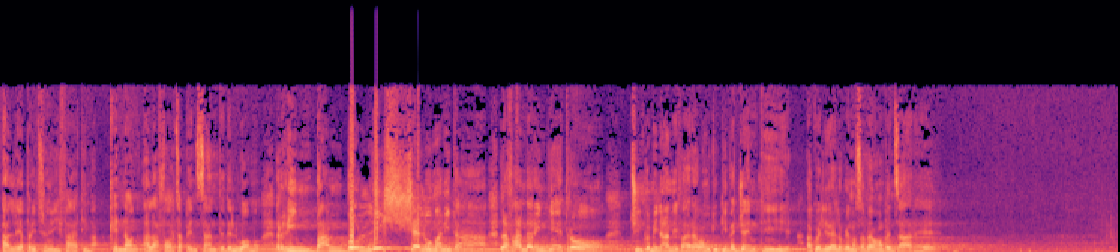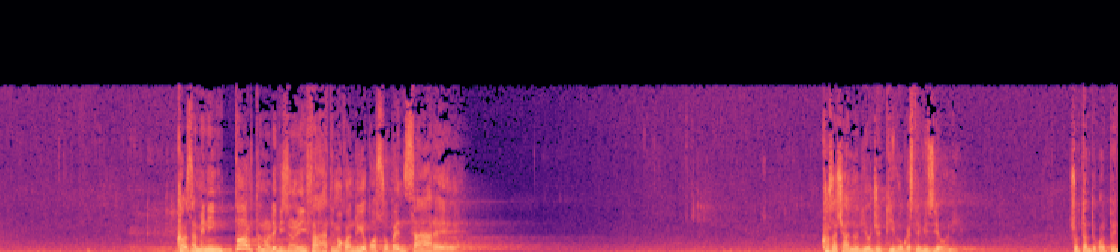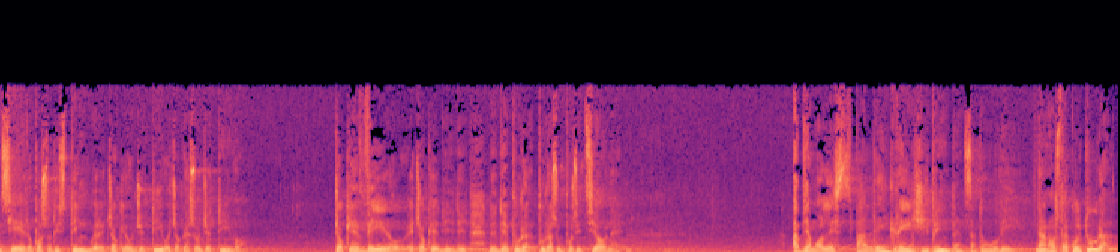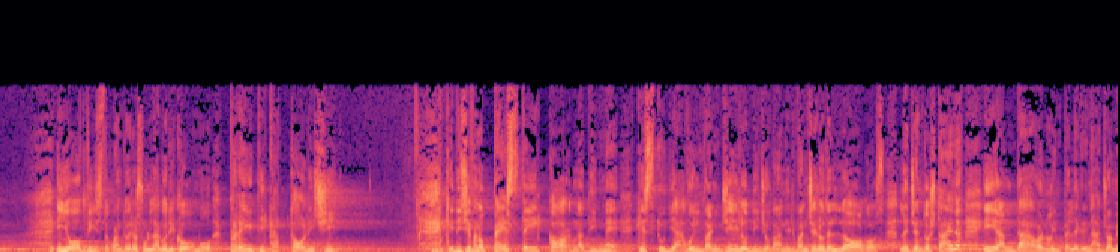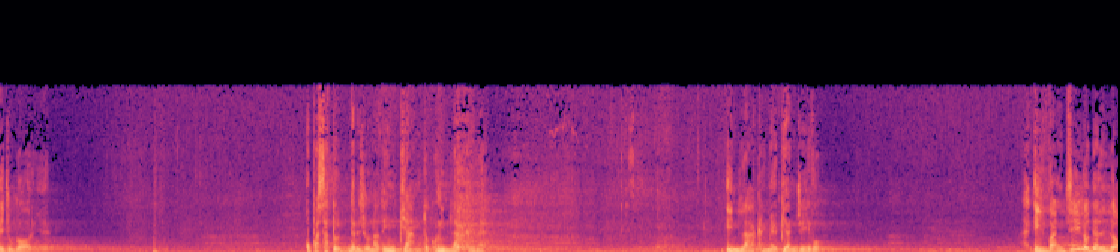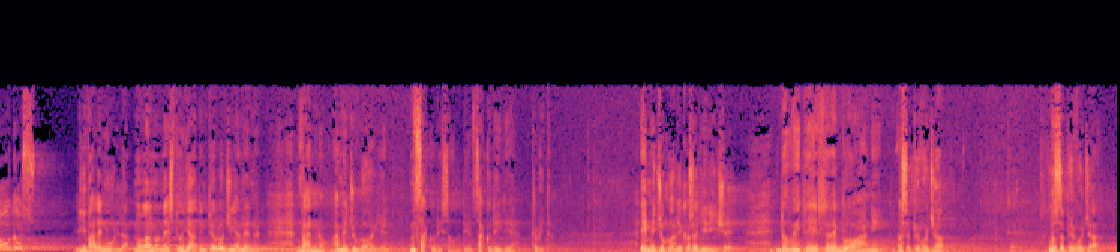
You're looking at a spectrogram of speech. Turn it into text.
alle apparizioni di Fatima che non alla forza pensante dell'uomo, rimbambolisce l'umanità, la fa andare indietro. Cinquemila anni fa eravamo tutti veggenti a quel livello che non sapevamo pensare. Cosa me ne importano le visioni di Fatima quando io posso pensare? Cosa hanno di oggettivo queste visioni? Soltanto col pensiero posso distinguere ciò che è oggettivo e ciò che è soggettivo, ciò che è vero e ciò che è di, di, di, pura, pura supposizione. Abbiamo alle spalle i greci, i primi pensatori, nella nostra cultura. Io ho visto quando ero sul lago di Como preti cattolici che dicevano peste e corna di me che studiavo il Vangelo di Giovanni, il Vangelo del Logos, leggendo Steiner e andavano in pellegrinaggio a Meggiugorie. Ho passato delle giornate in pianto, con in lacrime. In lacrime piangevo. Il Vangelo del Logos gli vale nulla, non l'hanno né studiato in teologia né... vanno a Meggiugorie, un sacco di soldi, un sacco di idee, capito? E Meggiugorie cosa gli dice? Dovete essere buoni, lo sapevo già, lo sapevo già.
